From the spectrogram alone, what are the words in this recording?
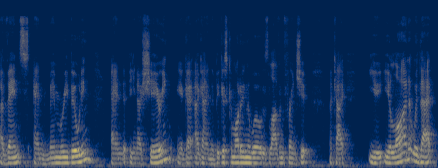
events and memory building and you know sharing again the biggest commodity in the world is love and friendship okay you, you align it with that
